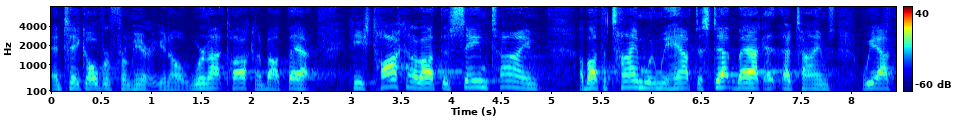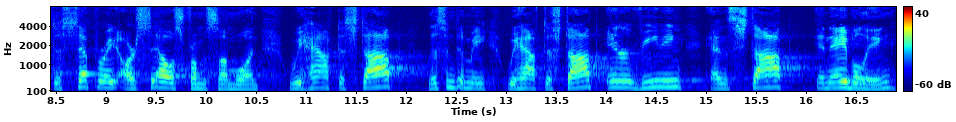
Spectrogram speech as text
and take over from here. You know, we're not talking about that. He's talking about the same time, about the time when we have to step back at, at times. We have to separate ourselves from someone. We have to stop, listen to me, we have to stop intervening and stop enabling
